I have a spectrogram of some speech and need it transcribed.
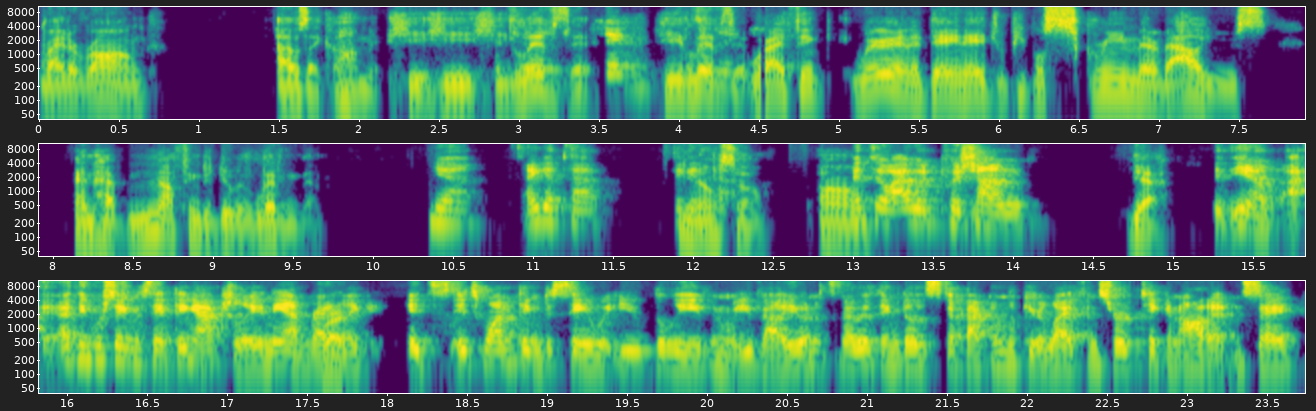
right or wrong i was like oh he he he That's lives it he lives it where i think we're in a day and age where people scream their values and have nothing to do with living them yeah i get that I you know that. so um and so i would push on yeah you know I, I, think we're saying the same thing actually in the end right? right? like it's it's one thing to say what you believe and what you value and it's another thing to step back and look at your life and sort of take an audit and say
